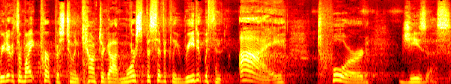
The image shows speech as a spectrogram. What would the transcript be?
read it with the right purpose to encounter God. More specifically, read it with an eye toward Jesus.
